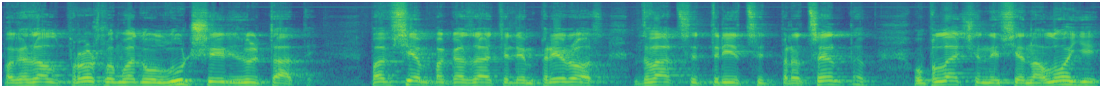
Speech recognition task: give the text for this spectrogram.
показал в прошлом году лучшие результаты. По всем показателям прирост 20-30%, уплачены все налоги,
